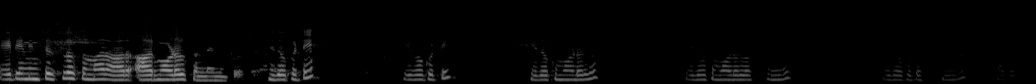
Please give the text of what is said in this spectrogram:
ఎయిటీన్ ఇంచెస్లో సుమారు ఆరు ఆరు మోడల్స్ ఉన్నాయి మీకు. ఇది ఒకటి ఇది ఒకటి ఇది ఒక మోడల్ ఇది ఒక మోడల్ వస్తుంది. ఇది ఒకటి వస్తుంది అదొకటి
